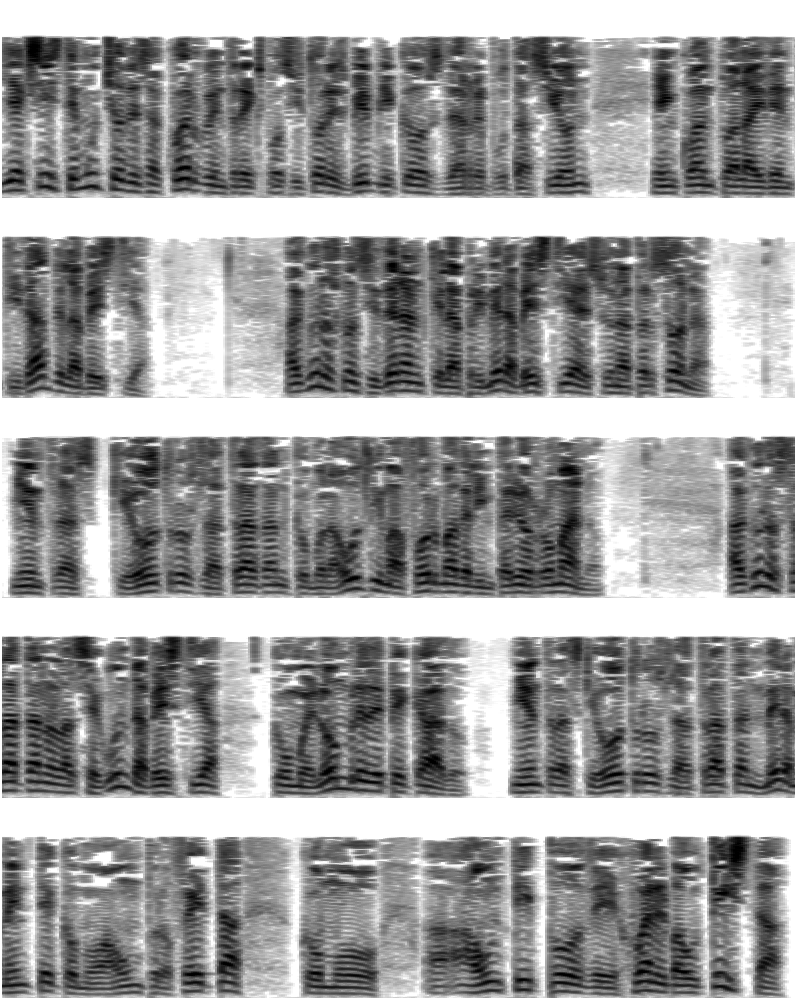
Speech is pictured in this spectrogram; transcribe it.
Y existe mucho desacuerdo entre expositores bíblicos de reputación en cuanto a la identidad de la bestia. Algunos consideran que la primera bestia es una persona, mientras que otros la tratan como la última forma del imperio romano. Algunos tratan a la segunda bestia como el hombre de pecado, mientras que otros la tratan meramente como a un profeta, como a, un tipo de Juan el Bautista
